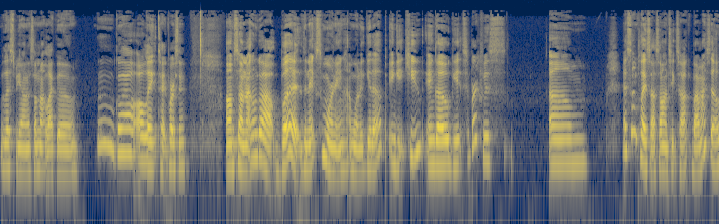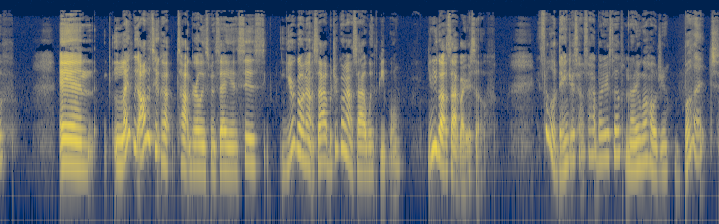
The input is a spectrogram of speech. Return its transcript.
let's be honest, I'm not like a ooh, go out all late type person. Um, so I'm not gonna go out. But the next morning, I'm gonna get up and get cute and go get to breakfast. Um, at some place I saw on TikTok by myself, and lately all the TikTok girlies been saying, "Sis, you're going outside, but you're going outside with people. You need to go outside by yourself. It's a little dangerous outside by yourself. I'm not even gonna hold you, but,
